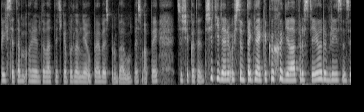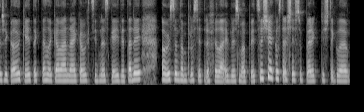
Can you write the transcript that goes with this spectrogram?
bych se tam orientovat teďka podle mě úplně bez problémů, bez mapy, což jako ten třetí den už jsem tak nějak jako chodila, prostě jo, dobrý, jsem si říkala, OK, tak tahle kavárna, kam chci dneska jít tady. A už jsem tam prostě trefila i bez mapy, což je jako strašně super, když takhle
